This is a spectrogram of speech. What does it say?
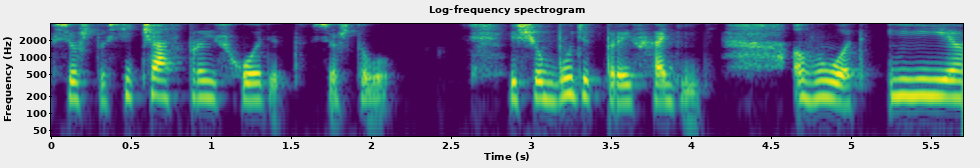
все, что сейчас происходит, все, что еще будет происходить. Вот. И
